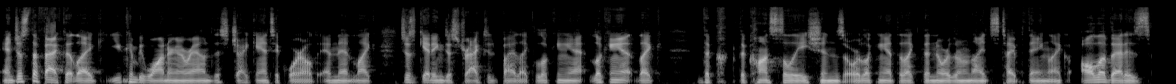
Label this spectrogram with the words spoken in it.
And just the fact that like you can be wandering around this gigantic world and then like just getting distracted by like looking at looking at like the the constellations or looking at the like the northern lights type thing. Like all of that is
